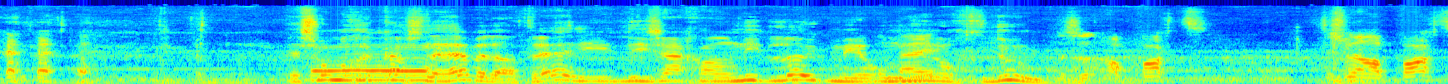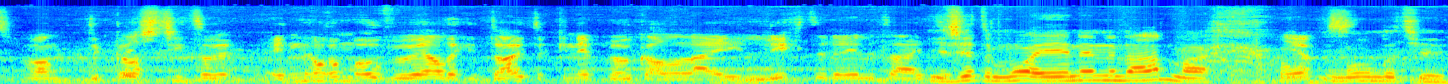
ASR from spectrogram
Ja, sommige Eh. kasten hebben dat, hè? Die, die zijn gewoon niet leuk meer om nu Nee. nog te doen. Dat is een apart. Het is wel apart, want de kast ziet er enorm overweldigend uit. Er knippen ook allerlei lichten de hele tijd. Je zit er mooi in inderdaad, maar Je hebt- god, een honderdje.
